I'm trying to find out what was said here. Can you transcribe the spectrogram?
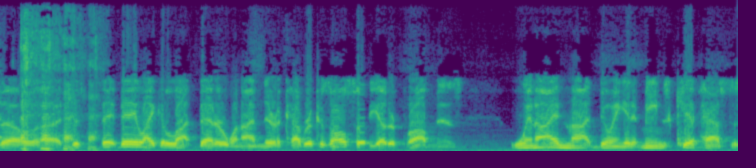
So uh, just they, they like it a lot better when I'm there to cover. Because also the other problem is when I'm not doing it, it means Kip has to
